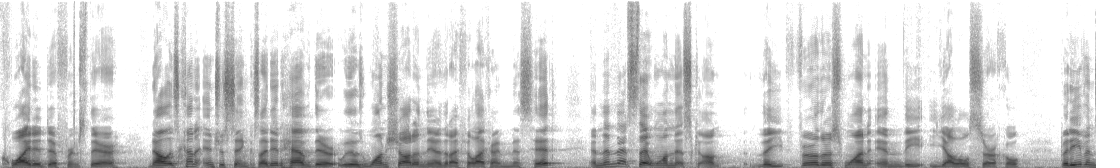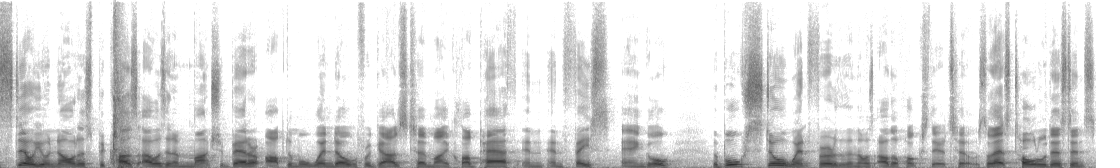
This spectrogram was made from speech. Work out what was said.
Quite a difference there. Now it's kind of interesting because I did have there, there was one shot in there that I feel like I mishit. And then that's that one that's um, the furthest one in the yellow circle. But even still, you'll notice because I was in a much better optimal window with regards to my club path and, and face angle, the ball still went further than those other hooks there too. So that's total distance.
